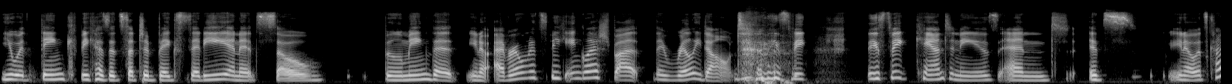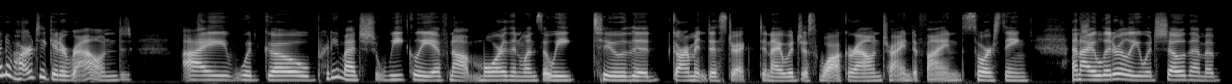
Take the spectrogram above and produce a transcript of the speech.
you would think because it's such a big city and it's so booming that you know everyone would speak english but they really don't. They speak they speak cantonese and it's you know it's kind of hard to get around. I would go pretty much weekly if not more than once a week to the garment district and i would just walk around trying to find sourcing. And i literally would show them a,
